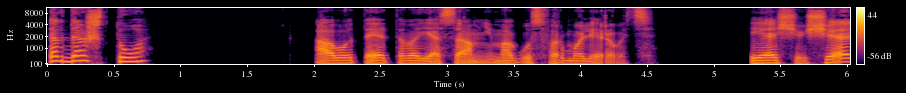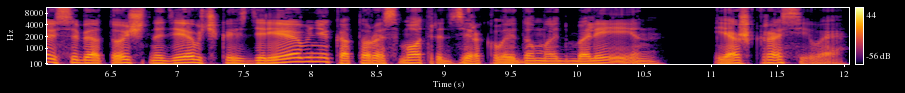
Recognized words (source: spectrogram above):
«Тогда что?» «А вот этого я сам не могу сформулировать. Я ощущаю себя точно девочкой из деревни, которая смотрит в зеркало и думает, блин, я же красивая.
